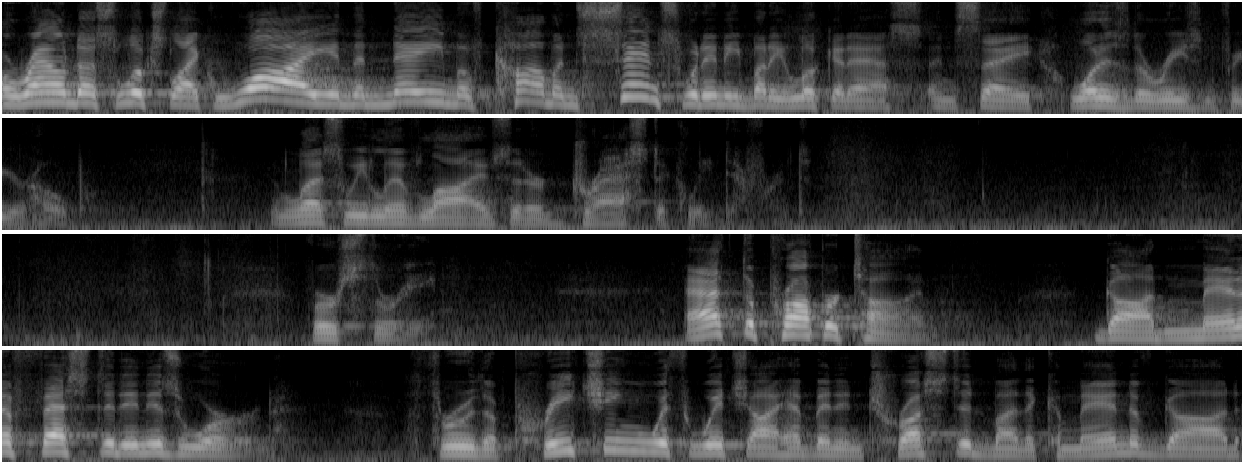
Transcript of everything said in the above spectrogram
around us looks like, why, in the name of common sense, would anybody look at us and say, What is the reason for your hope? Unless we live lives that are drastically different. Verse 3 At the proper time, God manifested in His Word through the preaching with which I have been entrusted by the command of God,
